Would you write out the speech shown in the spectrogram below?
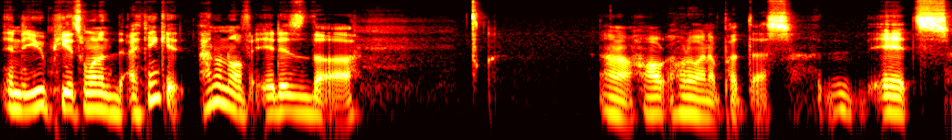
in the UP, it's one of the, I think it, I don't know if it is the, I don't know, how, how do I want to put this? It's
